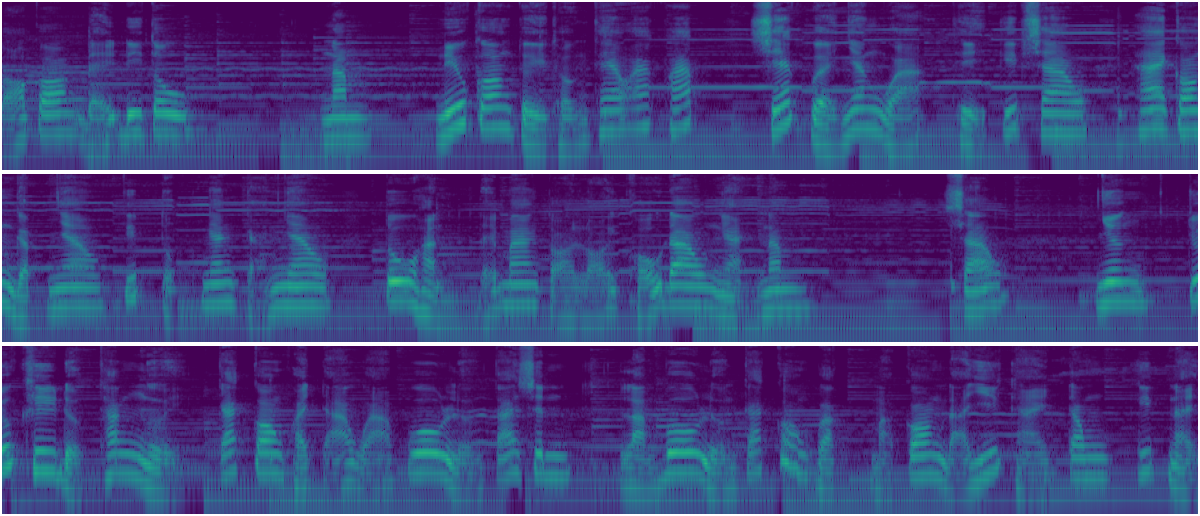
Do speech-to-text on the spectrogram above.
bỏ con để đi tu. Năm, nếu con tùy thuận theo ác pháp xét về nhân quả thì kiếp sau, hai con gặp nhau, tiếp tục ngăn cản nhau, tu hành để mang tội lỗi khổ đau ngàn năm 6. Nhưng trước khi được thân người, các con phải trả quả vô lượng tái sinh, làm vô lượng các con vật mà con đã giết hại trong kiếp này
